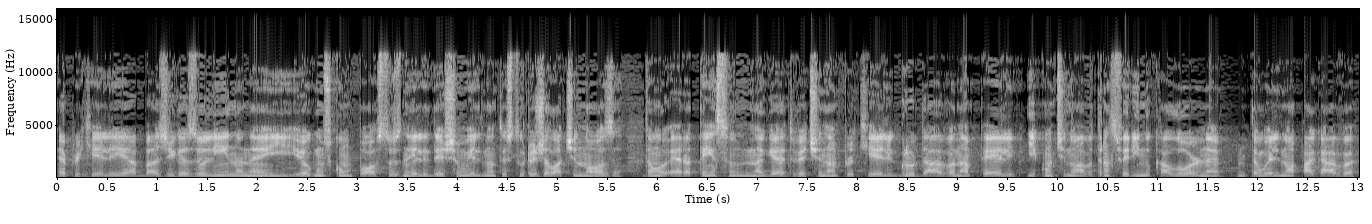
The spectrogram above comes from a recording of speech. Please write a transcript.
É porque ele é a base de gasolina, né? E, e alguns compostos nele deixam ele numa textura gelatinosa. Então era tenso na guerra do Vietnã porque ele grudava na pele e continuava transferindo calor, né? Então ele não apagava.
